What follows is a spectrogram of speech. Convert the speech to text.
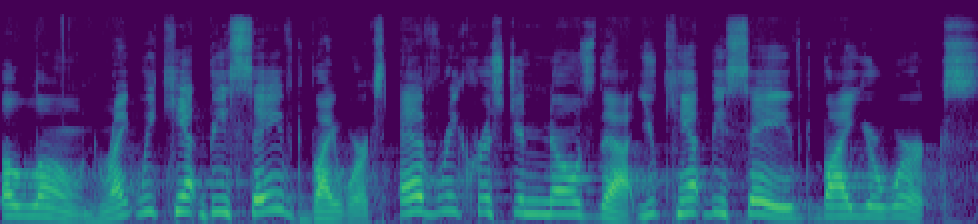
alone, right? We can't be saved by works. Every Christian knows that. You can't be saved by your works.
